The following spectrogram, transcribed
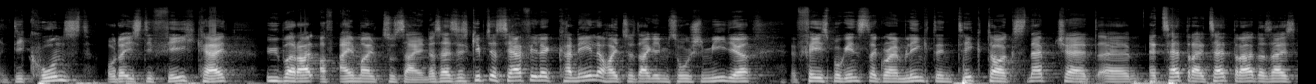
die Kunst oder ist die Fähigkeit, überall auf einmal zu sein. Das heißt, es gibt ja sehr viele Kanäle heutzutage im Social Media, Facebook, Instagram, LinkedIn, TikTok, Snapchat, äh, etc. etc. Das heißt,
